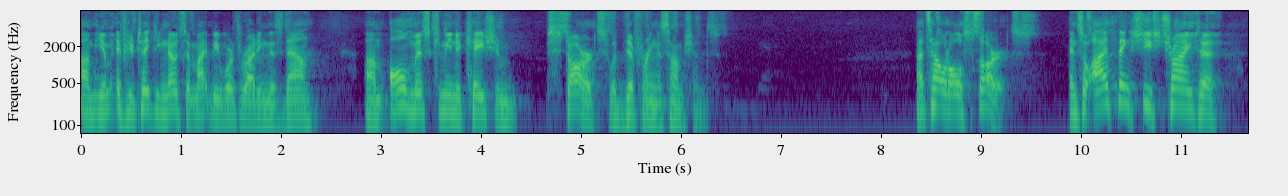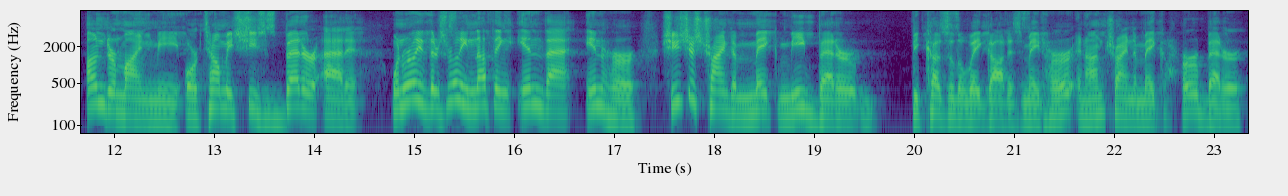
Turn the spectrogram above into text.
um, you, if you're taking notes it might be worth writing this down. Um, all miscommunication starts with differing assumptions. That's how it all starts. And so i think she's trying to undermine me or tell me she's better at it when really there's really nothing in that in her. She's just trying to make me better because of the way God has made her, and I'm trying to make her better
